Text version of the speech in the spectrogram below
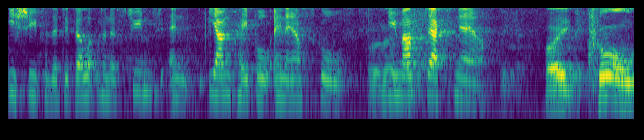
issue for the development of students and young people in our schools. You must act now. I call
